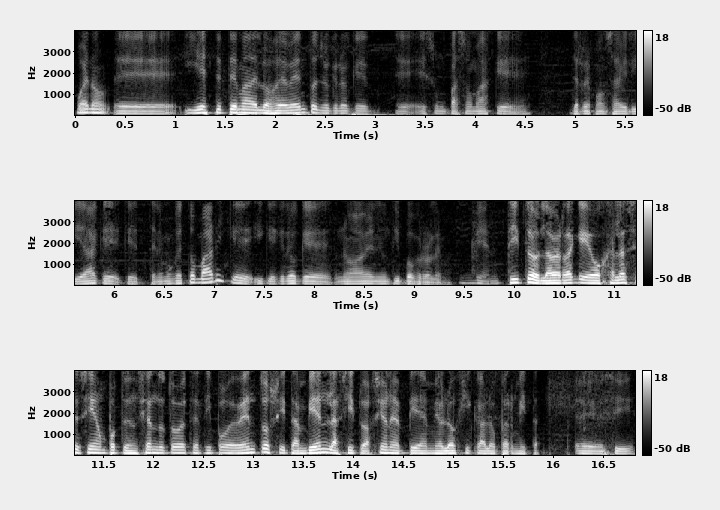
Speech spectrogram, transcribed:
bueno, eh, y este tema de los eventos yo creo que eh, es un paso más que de responsabilidad que, que tenemos que tomar y que, y que creo que no va a haber ningún tipo de problema. Bien, Tito, la verdad que ojalá se sigan potenciando todo este tipo de eventos y también la situación epidemiológica lo permita. Eh, sí,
